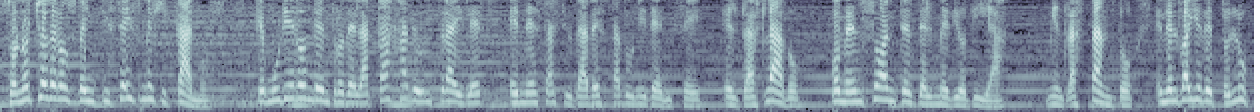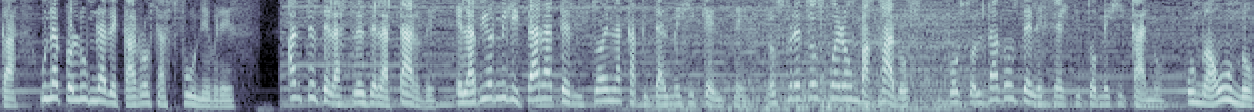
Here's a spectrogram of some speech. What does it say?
Son ocho de los 26 mexicanos que murieron dentro de la caja de un tráiler en esa ciudad estadounidense. El traslado comenzó antes del mediodía. Mientras tanto, en el Valle de Toluca, una columna de carrozas fúnebres. Antes de las 3 de la tarde, el avión militar aterrizó en la capital mexiquense. Los fretos fueron bajados por soldados del ejército mexicano, uno a uno,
